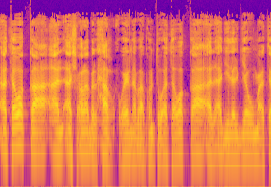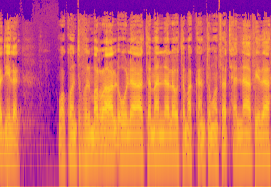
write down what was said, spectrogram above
أتوقع أن أشعر بالحر وإنما كنت أتوقع أن أجد الجو معتدلا. وكنت في المرة الأولى أتمنى لو تمكنت من فتح النافذة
